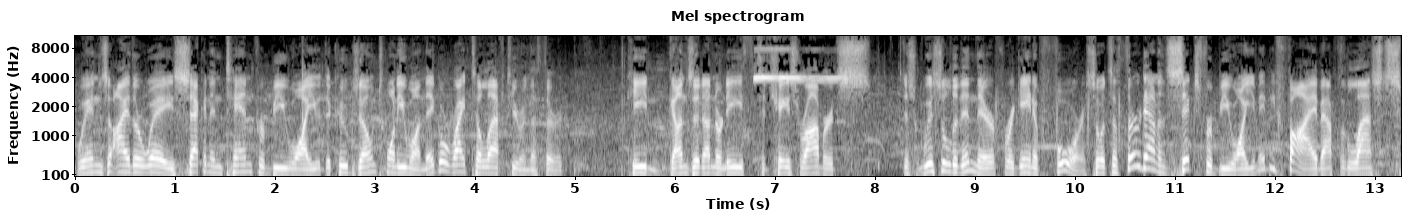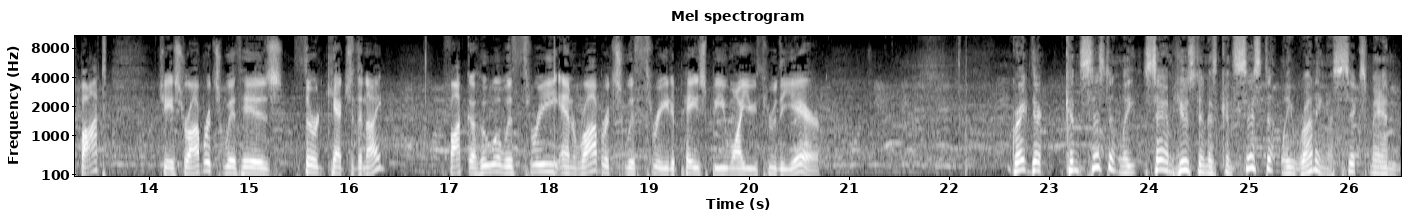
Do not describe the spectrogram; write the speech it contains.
Twins either way, second and 10 for BYU. The Cougs zone 21. They go right to left here in the third. Kedon guns it underneath to Chase Roberts. Just whistled it in there for a gain of four. So it's a third down and six for BYU, maybe five after the last spot. Chase Roberts with his third catch of the night. Fakahua with three and Roberts with three to pace BYU through the air. Greg, they're consistently, Sam Houston is consistently running a six man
